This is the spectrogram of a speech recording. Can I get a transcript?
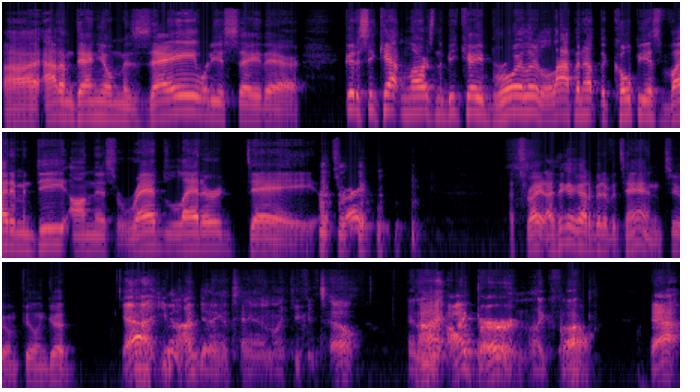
Uh, Adam Daniel Mazet, what do you say there? Good to see Captain Lars and the BK broiler lapping up the copious vitamin D on this red letter day. That's right. That's right. I think I got a bit of a tan too. I'm feeling good. Yeah, even I'm getting a tan, like you can tell. And Ooh. I I burn like fuck. Wow. Yeah.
